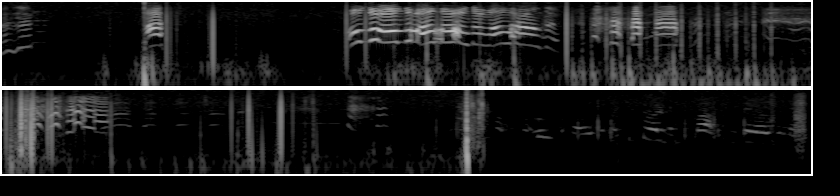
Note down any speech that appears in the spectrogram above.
Hazır. At. Oldu oldu vallahi oldu vallahi oldu. Kimse ölmesin. Tamam kimseyi öldürmeyin.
